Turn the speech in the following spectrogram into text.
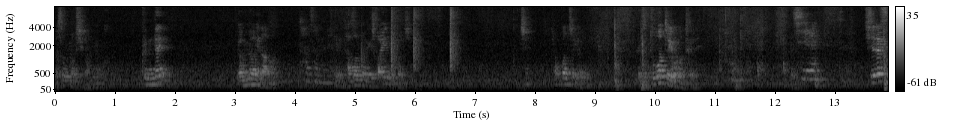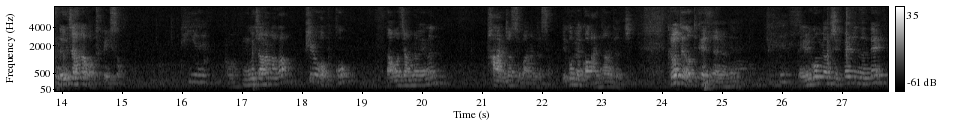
여섯 명씩 앉는 거 근데 몇 명이 남아? 다섯 명. 응, 다섯 명이 서 있는 거지. 그렇지? 첫 번째 경우. 그래서 두 번째 경우는 어떻게 돼? 실엑스 CX인데 의자 하나가 어떻게 돼 있어? 비어 어, 그럼 의자 하나가 필요가 없고 나머지 한 명에는 다 앉았어, 안 앉았어? 일곱 명 꽉 안 앉았지. 그럴 때는 어떻게 해주냐면은 일곱 명씩 빼주는데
